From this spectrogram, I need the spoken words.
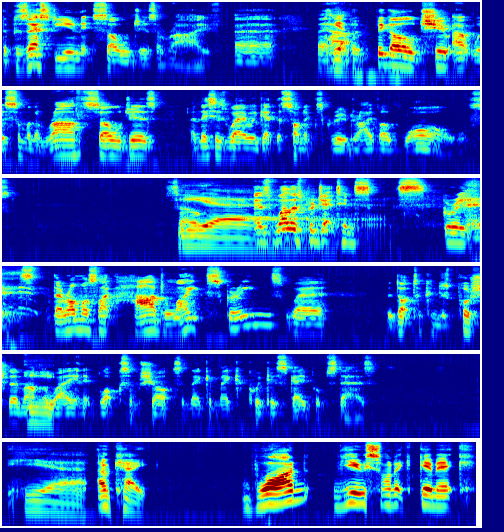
the possessed unit soldiers arrive. Uh, they have Yeah. a big old shootout with some of the Wrath soldiers, and this is where we get the sonic screwdriver walls. So, yeah. as well as projecting s- screens, they're almost like hard light screens where the Doctor can just push them out of the way and it blocks some shots, and they can make a quick escape upstairs. Yeah. Okay. One new Sonic gimmick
